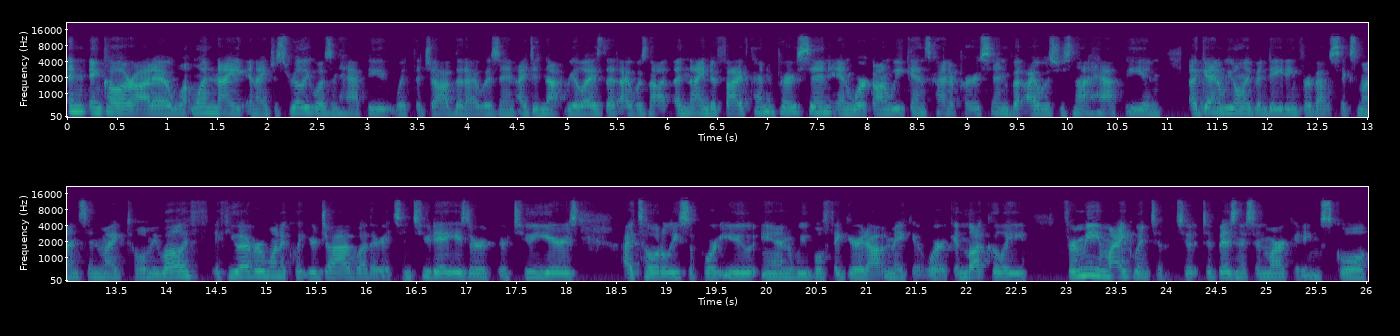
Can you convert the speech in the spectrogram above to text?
in, in Colorado one, one, night, and I just really wasn't happy with the job that I was in. I did not realize that I was not a nine to five kind of person and work on weekends kind of person, but I was just not happy. And again, we'd only been dating for about six months, and Mike told me, "Well, if if you ever want to quit your job, whether it's in two days or, or two years, I totally support you, and we will figure it out and make it work." And luckily for me, Mike went to, to, to, business and marketing school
